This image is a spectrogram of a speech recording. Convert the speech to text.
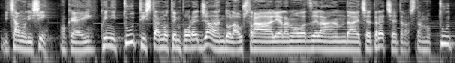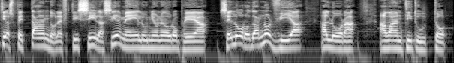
Diciamo di sì, ok? Quindi tutti stanno temporeggiando, l'Australia, la Nuova Zelanda, eccetera, eccetera, stanno tutti aspettando l'FTC, la CMA e l'Unione Europea. Se loro danno il via, allora avanti tutto.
